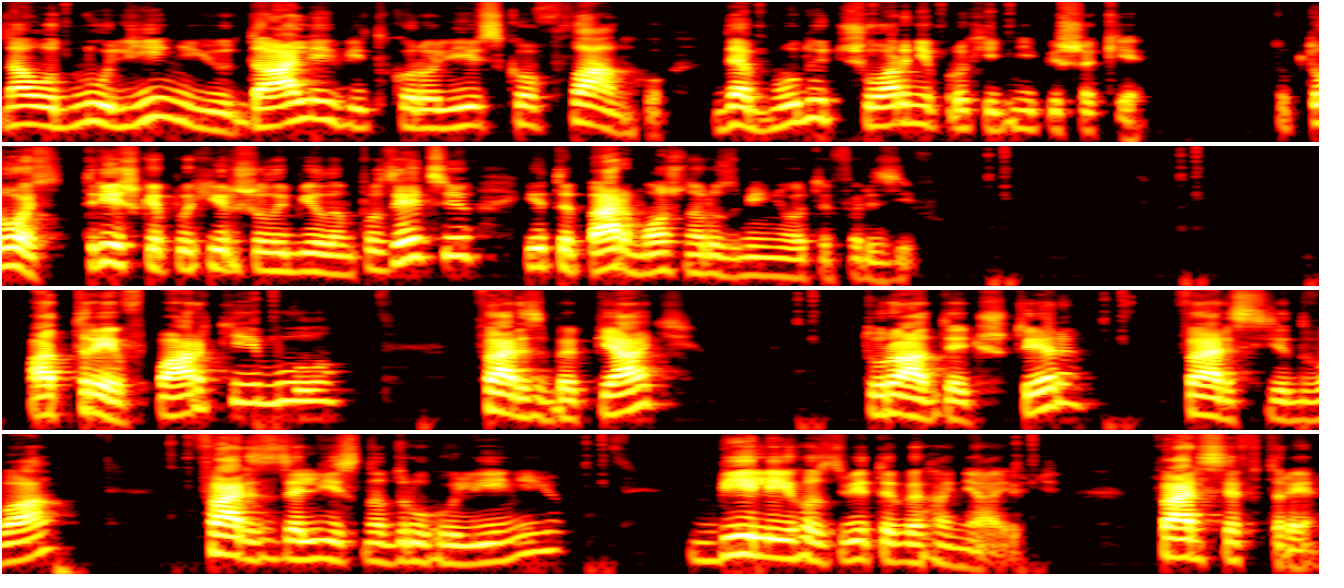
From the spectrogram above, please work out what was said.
на одну лінію далі від королівського флангу, де будуть чорні прохідні пішаки. Тобто ось трішки погіршили білим позицію, і тепер можна розмінювати ферзів. А3 в партії було. Ферзь Б5, Тура Д4, ферзь Е2, ферзь заліз на другу лінію. Білі його звідти виганяють. Ферзь F3.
